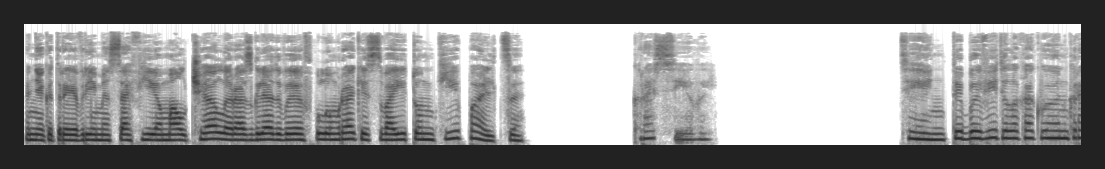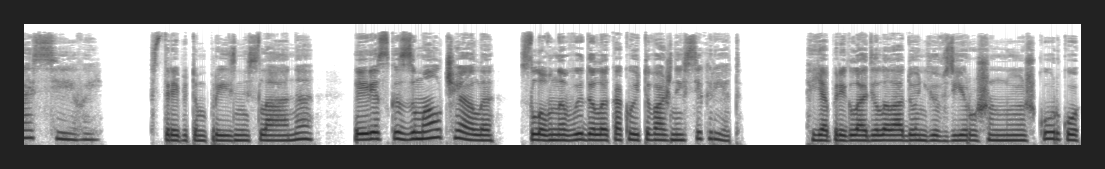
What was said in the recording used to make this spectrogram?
Некоторое время София молчала, разглядывая в полумраке свои тонкие пальцы. «Красивый». «Тень, ты бы видела, какой он красивый», — с трепетом произнесла она и резко замолчала, словно выдала какой-то важный секрет. Я пригладила ладонью взъерушенную шкурку,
